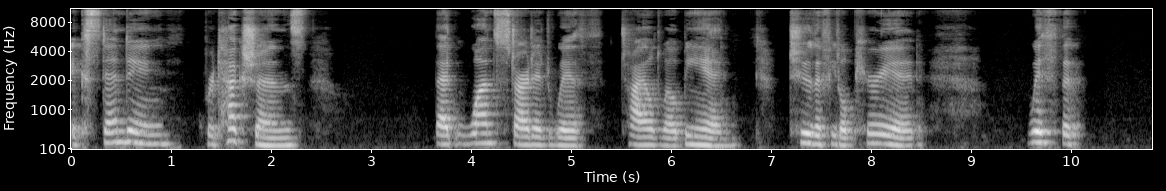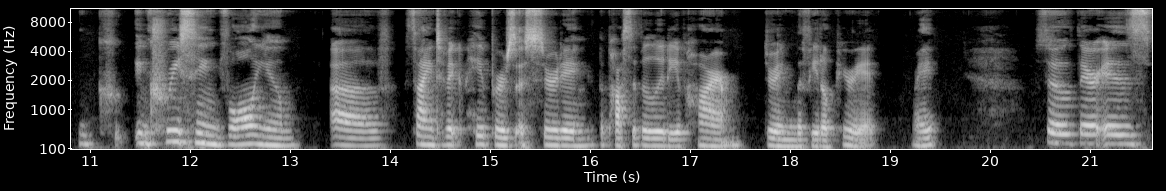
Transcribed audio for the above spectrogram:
extending protections that once started with child well being to the fetal period with the inc- increasing volume of scientific papers asserting the possibility of harm during the fetal period, right? So there is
